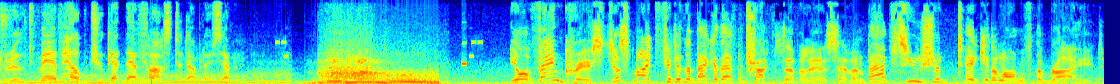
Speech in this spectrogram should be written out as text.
Route may have helped you get there faster, 007. Your Vanquish just might fit in the back of that truck, 007. Perhaps you should take it along for the ride.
